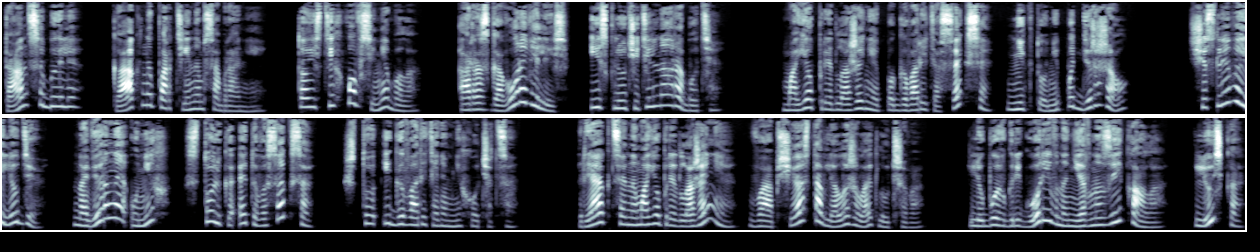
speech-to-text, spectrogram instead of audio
Танцы были, как на партийном собрании, то есть их вовсе не было, а разговоры велись исключительно о работе. Мое предложение поговорить о сексе никто не поддержал. Счастливые люди. Наверное, у них столько этого секса, что и говорить о нем не хочется. Реакция на мое предложение вообще оставляла желать лучшего. Любовь Григорьевна нервно заикала, Люська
